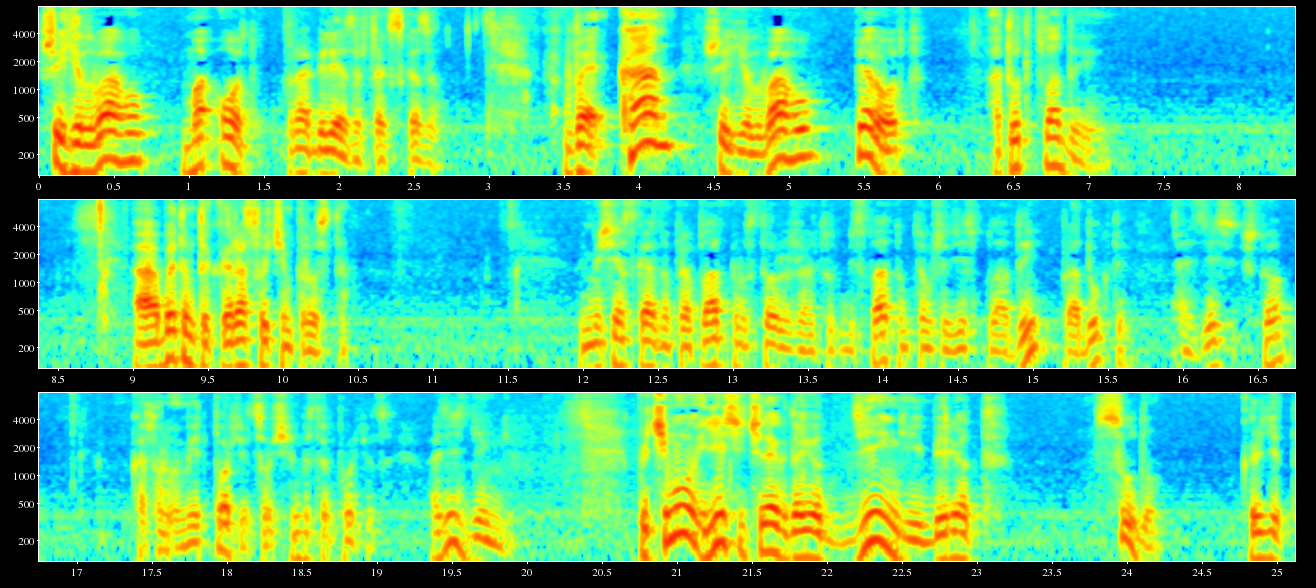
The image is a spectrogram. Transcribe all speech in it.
шигилвагу маот. Раби Лезер так сказал. В кан шигилвагу перот. А тут плоды. А об этом так раз очень просто – в Мишне сказано про платного сторожа, а тут бесплатно, потому что здесь плоды, продукты, а здесь что? Которые умеют портиться, очень быстро портятся. А здесь деньги. Почему, если человек дает деньги и берет суду, кредит,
